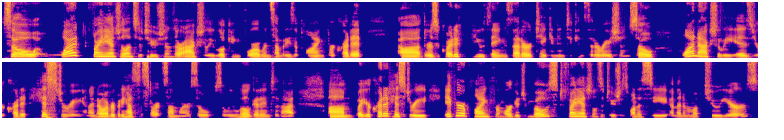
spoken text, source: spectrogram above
So, what financial institutions are actually looking for when somebody's applying for credit? Uh, there's quite a few things that are taken into consideration. So, one actually is your credit history, and I know everybody has to start somewhere, so so we will get into that. Um, but your credit history, if you're applying for a mortgage, most financial institutions want to see a minimum of two years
